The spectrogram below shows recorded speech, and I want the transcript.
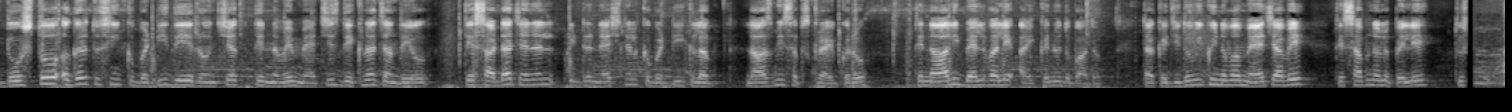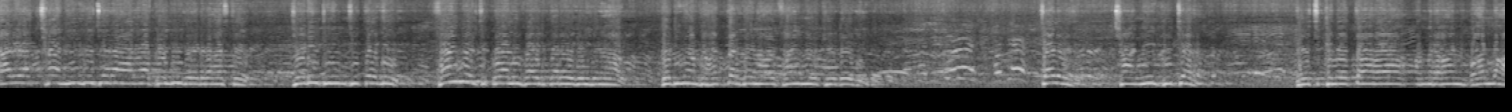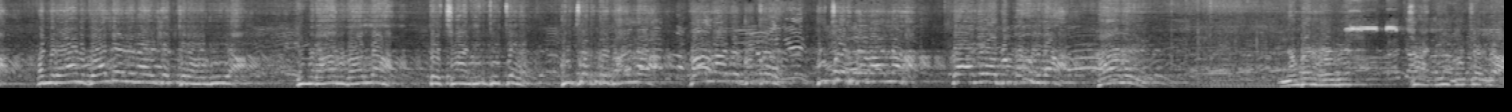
ਦੋਸਤੋ, ਅਗਰ ਤੁਸੀਂ ਕਬੱਡੀ ਦੇ ਰੌਂਚਕ ਤੇ ਨਵੇਂ ਮੈਚਸ ਦੇਖਣਾ ਚਾਹੁੰਦੇ ਹੋ, ਤੇ ਸਾਡਾ ਚੈਨਲ ਇੰਟਰਨੈਸ਼ਨਲ ਕਬੱਡੀ ਕਲੱਬ ਲਾਜ਼ਮੀ ਸਬਸਕ੍ਰਾਈਬ ਕਰੋ ਤੇ ਨਾਲ ਹੀ ਬੈਲ ਵਾਲੇ ਆਈਕਨ ਨੂੰ ਦਬਾ ਦਿਓ ਤਾਂ ਕਿ ਜਦੋਂ ਵੀ ਕੋਈ ਨਵਾਂ ਮੈਚ ਆਵੇ ਤੇ ਸਭ ਨਾਲੋਂ ਪਹਿਲੇ ਤੁਸੀਂ ਅਰੇ ਅੱਛਾ ਨਿਊਜ਼ ਜਰਾ ਆ ਰਿਹਾ ਪਹਿਲੀ ਰੇਡ ਵਾਸਤੇ, ਜਿਹੜੀ ਟੀਮ ਜਿੱਤੇਗੀ ਫਾਈਨਲ ਚ ਕੁਆਲੀਫਾਈਡ ਕਰੇਗੀ ਜਨਾਬ। ਗੱਡੀਆਂ 72 ਦੇ ਨਾਲ ਫਾਈਨਲ ਖੇਡੇਗੀ। ਚਲੋ ਛਾਨੀ ਗੁਜਰ खलोता आया इमरान वाला। इमरान वाले टक्कर हो आ इमरान वाला तो छानी गुजर गुजर ते वाला। वाला ते गुजर गुजर ते वाला। तो मुकाबला हाँ नंबर हो गया छानी गुजर का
